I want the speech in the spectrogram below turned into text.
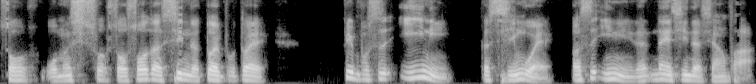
说我们所所说的信的对不对，并不是依你的行为，而是依你的内心的想法。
